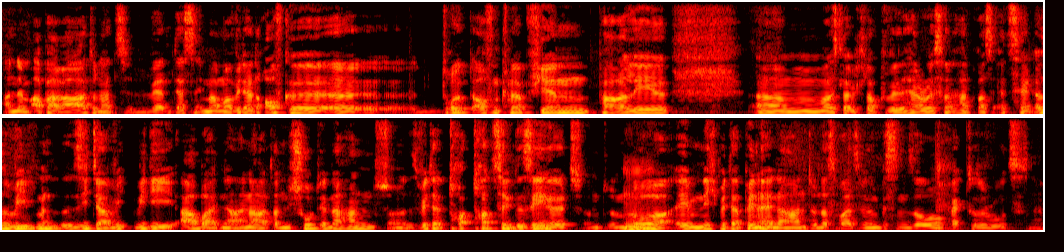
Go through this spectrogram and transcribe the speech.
an dem Apparat und hat währenddessen immer mal wieder drauf gedrückt auf ein Knöpfchen parallel ähm, weiß glaube ich, glaube Will Harris hat, hat was erzählt. Also wie man sieht ja, wie, wie die arbeiten. Der eine hat dann die Schut in der Hand und es wird ja tr trotzdem gesegelt und, und mhm. nur eben nicht mit der Pinne in der Hand. Und das war jetzt wieder ein bisschen so back to the roots. Ne?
